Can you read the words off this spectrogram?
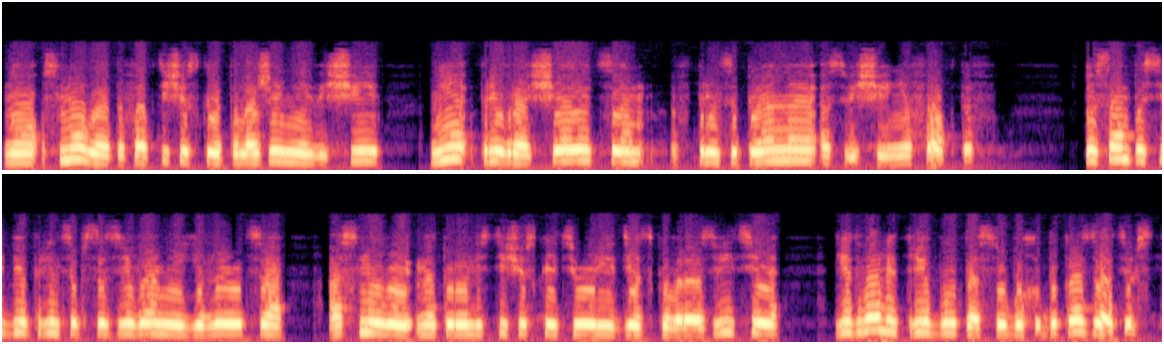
Но снова это фактическое положение вещей не превращается в принципиальное освещение фактов. Что сам по себе принцип созревания является основой натуралистической теории детского развития едва ли требует особых доказательств.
